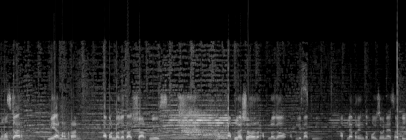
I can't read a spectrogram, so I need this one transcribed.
नमस्कार मी अरमान पठाण. आपण बघत आहात शार्प न्यूज आपलं शहर आपलं गाव आपली बातमी आपल्यापर्यंत पोहोचवण्यासाठी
